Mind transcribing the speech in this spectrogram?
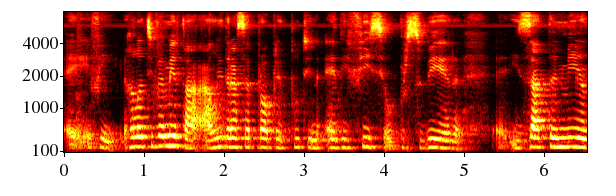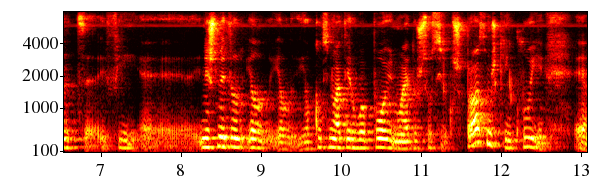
eh, enfim, relativamente à, à, liderança própria de Putin, é difícil perceber exatamente, enfim, eh, neste momento ele, ele, ele, continua a ter o apoio, não é, dos seus círculos próximos, que inclui, eh,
